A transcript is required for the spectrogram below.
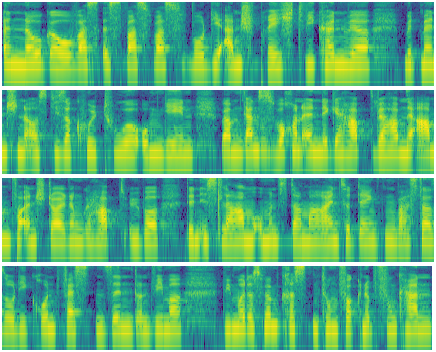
ein No-Go? Was ist was, was, wo die anspricht? Wie können wir mit Menschen aus dieser Kultur umgehen? Wir haben ein ganzes Wochenende gehabt. Wir haben eine Abendveranstaltung gehabt über den Islam, um uns da mal reinzudenken, was da so die Grundfesten sind und wie man, wie man das mit dem Christentum verknüpfen kann.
